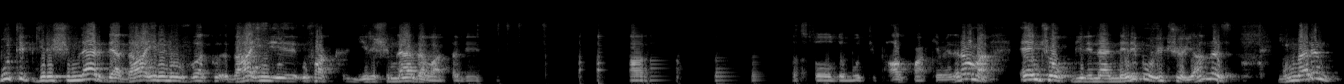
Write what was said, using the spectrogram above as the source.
bu tip girişimler de daha iri ufak daha iri, ufak girişimler de var tabii nasıl oldu bu tip halk mahkemeleri ama en çok bilinenleri bu üçü. Yalnız bunların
